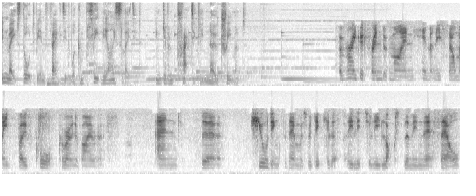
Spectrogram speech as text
Inmates thought to be infected were completely isolated and given practically no treatment. A very good friend of mine, him and his cellmate both caught coronavirus, and the shielding for them was ridiculous. They literally locked them in their cell,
